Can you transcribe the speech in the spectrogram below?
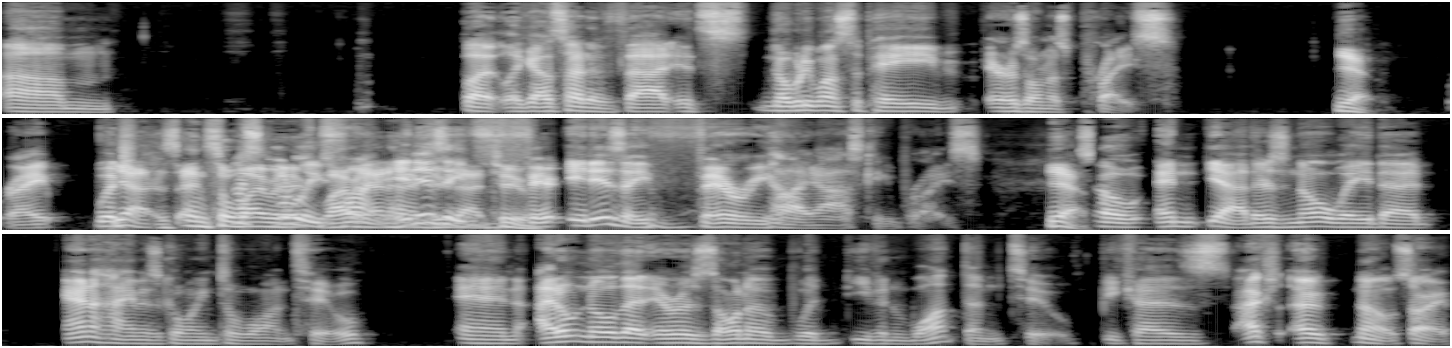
Um, but like outside of that, it's nobody wants to pay Arizona's price. Yeah. Right. Which yeah, and so why would totally why would It is a that too? ver- it is a very high asking price. Yeah. So and yeah, there's no way that Anaheim is going to want to, and I don't know that Arizona would even want them to because actually, uh, no, sorry,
